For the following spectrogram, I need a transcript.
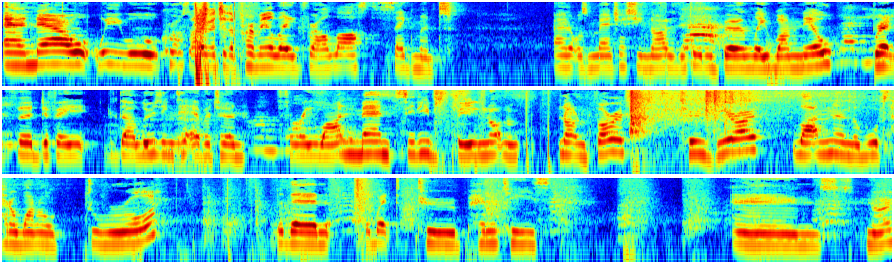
And now we will cross over to the Premier League for our last segment. And it was Manchester United defeating Burnley 1 0. Brentford defeat, uh, losing to Everton 3 1. Man City beating Nottingham, Nottingham Forest 2 0. London and the Wolves had a 1 0 draw. But then it went to penalties. And no,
